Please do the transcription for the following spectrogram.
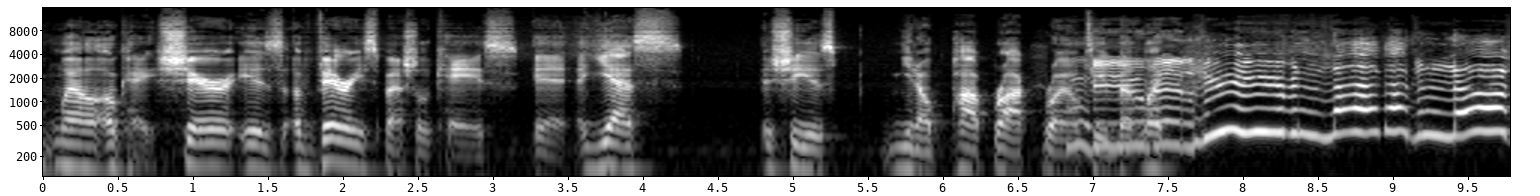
well, okay. Cher is a very special case. Uh, yes, she is you know pop rock royalty, but like believe in love after love.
